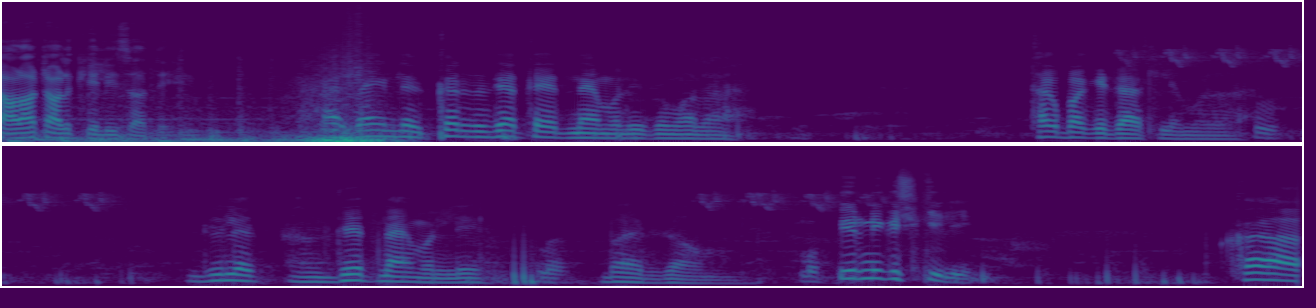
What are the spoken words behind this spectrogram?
टाळाटाळ केली जाते. काय सांगितलं? कर्ज देता येत नाही म्हणजे तुम्हाला. थकबाकीचं असल्यामुळं. दिले देत नाही म्हणले. बाहेर जावं म्हणले. मग पेरणी कशी केली? का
